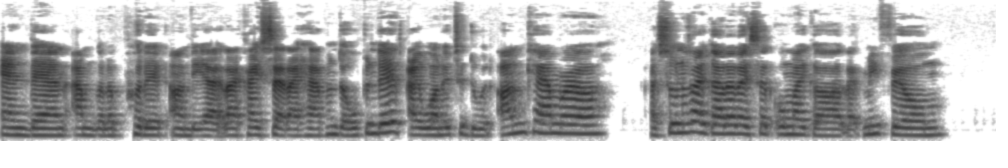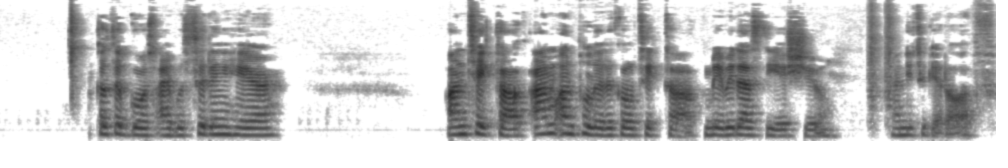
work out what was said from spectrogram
And then I'm going to put it on the eye. Like I said, I haven't opened it. I wanted to do it on camera. As soon as I got it, I said, oh my God, let me film because of course I was sitting here on TikTok. I'm on political TikTok. Maybe that's the issue. I need to get off.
